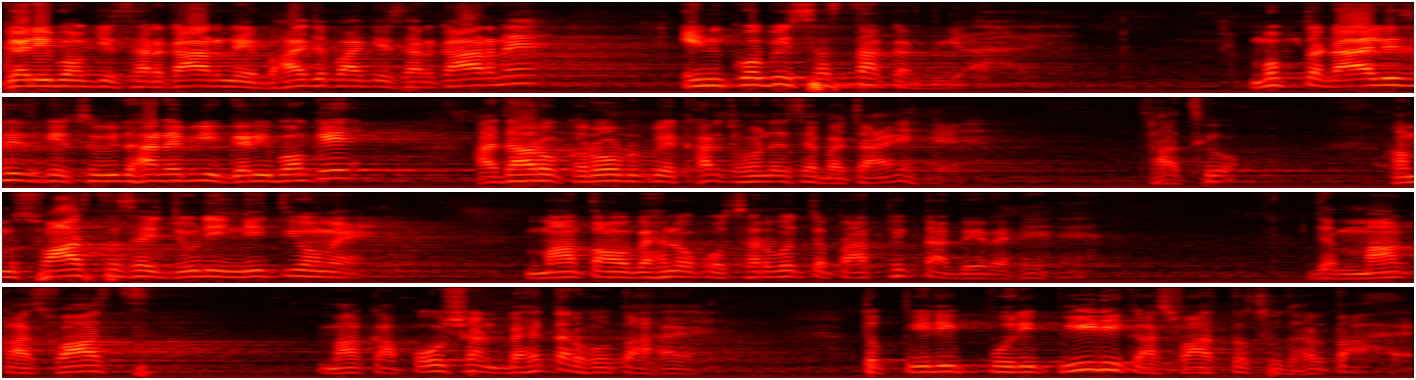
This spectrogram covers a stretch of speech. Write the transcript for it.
गरीबों की सरकार ने, भाजपा की सरकार ने इनको भी सस्ता कर दिया है। मुफ़्त डायलिसिस की सुविधा ने भी गरीबों के हज़ारों करोड़ रुपए खर्च होने से बचाए हैं। साथियों, हम स्वास्थ्य से जुड़ी नीतियों में माताओं बहनों को सर्वोच्च प्राथमिकता दे रहे हैं। जब माँ का स्वास्थ्य, माँ का पोषण बेहतर होता है तो पीढ़ी पूरी पीढ़ी का स्वास्थ्य सुधरता है।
